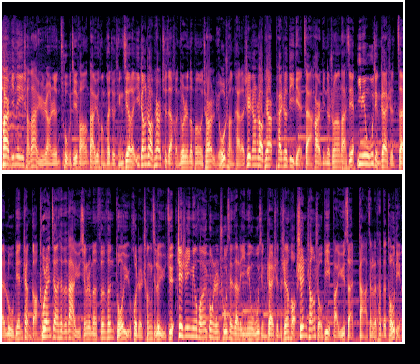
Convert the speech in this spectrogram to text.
哈尔滨的一场大雨让人猝不及防，大雨很快就停歇了，一张照片却在很多人的朋友圈流传开了。这张照片拍摄地点在哈尔滨的中央大街，一名武警战士在路边站岗，突然降下的大雨，行人们纷纷躲雨或者撑起了雨具。这时，一名环卫工人出现在了一名武警战士的身后，伸长手臂把雨伞打在了他的头顶。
